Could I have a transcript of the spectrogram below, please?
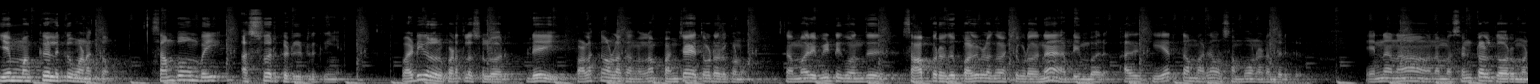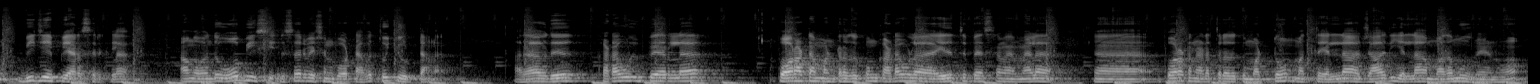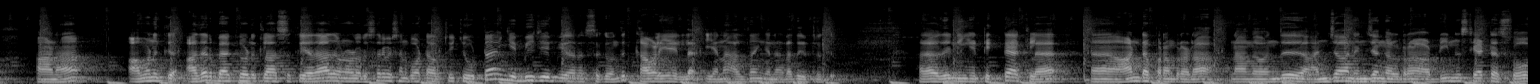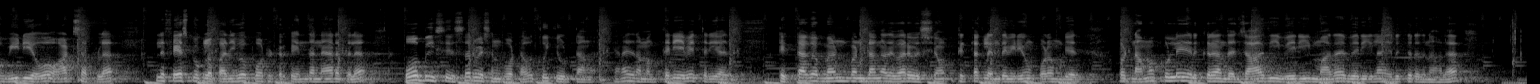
என் மக்களுக்கு வணக்கம். சம்பவம் பை அஸ்வர் கேட்டுக்கிட்டு இருக்கீங்க. வடிவேல் ஒரு படத்தில் சொல்லுவார் டேய் பழக்க வழக்கங்கள்லாம் பஞ்சாயத்தோடு இருக்கணும். இந்த மாதிரி வீட்டுக்கு வந்து சாப்பிட்றது பழு விளக்கம் வச்சக்கூடாதுன்னு அப்படிம்பார். அதுக்கு ஏற்ற மாதிரி தான் ஒரு சம்பவம் நடந்திருக்கு. என்னென்னா நம்ம சென்ட்ரல் கவர்மெண்ட் பிஜேபி அரசு இருக்குல்ல அவங்க வந்து ஓபிசி ரிசர்வேஷன் கோட்டாவை தூக்கி விட்டாங்க. அதாவது கடவுள் பேரில் போராட்டம் பண்ணுறதுக்கும் கடவுளை எதிர்த்து பேசுகிறவன் மேலே போராட்டம் நடத்துறதுக்கு மட்டும் மற்ற எல்லா ஜாதி எல்லா மதமும் வேணும். ஆனால் அவனுக்கு அதர் பேக்வேர்டு கிளாஸுக்கு ஏதாவது அவனோட ரிசர்வேஷன் கோட்டாவை தூக்கி விட்டால் இங்கே பிஜேபி அரசுக்கு வந்து கவலையே இல்லை. ஏன்னா அதுதான் இங்கே நடந்துகிட்டு இருக்குது அதாவது நீங்கள் டிக்டாக்ல ஆண்ட பரம்பரடா நாங்கள் வந்து அஞ்சா நெஞ்சங்கள்ரா அப்படின்னு ஸ்டேட்டஸோ வீடியோவோ வாட்ஸ்அப்பில் இல்லை ஃபேஸ்புக்கில் பதிவோ போட்டுட்ருக்க இந்த நேரத்தில் ஓபிசி ரிசர்வேஷன் கோட்டாவை தூக்கி விட்டாங்க. ஏன்னா இது நமக்கு தெரியவே தெரியாது. டிக்டாக்கை பேன் பண்ணிட்டாங்க அது வேறு விஷயம். டிக்டாக்ல எந்த வீடியோவும் போட முடியாது. பட் நமக்குள்ளே இருக்கிற அந்த ஜாதி வெறி மத வெறிலாம் இருக்கிறதுனால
